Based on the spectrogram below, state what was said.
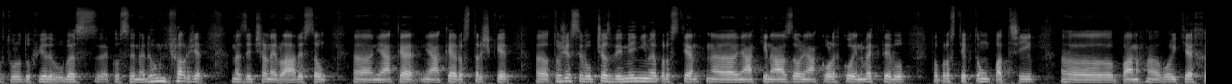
v tuhle chvíli vůbec jako si nedomníval, že mezi členy vlády jsou nějaké, nějaké roztržky. To, že si občas vyměníme prostě nějaký názor, nějakou lehkou invektivu, to prostě k tomu patří. Pan Vojtěch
